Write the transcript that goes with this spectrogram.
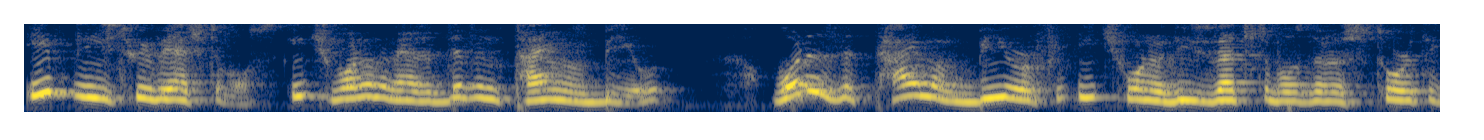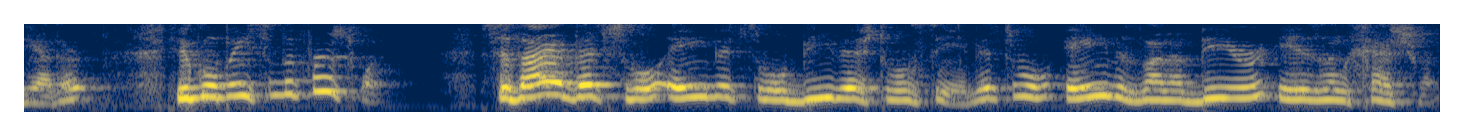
if these three vegetables, each one of them has a different time of beer, what is the time of beer for each one of these vegetables that are stored together? You go based on the first one. So if I have vegetable A, vegetable B, vegetable C, vegetable A, the zman of beer is in Cheshvan,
